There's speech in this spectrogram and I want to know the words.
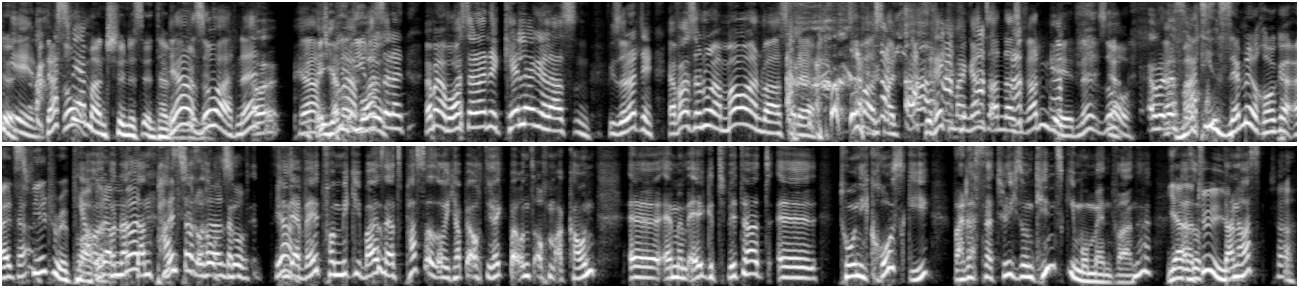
rangehen. schön. Das so. wäre mal ein schönes Interview. Ja, gewesen. sowas, ne? Aber ja, ich hör, mal, wo hast du dein, hör mal, wo hast du deine Keller gelassen? Wieso das denn? Ja, warst du nur am Mauern, warst du der. Sowas halt. Direkt mal ganz anders rangehen, ne? So. Ja. Aber auch Martin Semmelrogge als Field Ja, Reporter. oder, Oder dann, passt das oder auch. so. Dann, Ja. In der Welt von Mickey Beisenherz passt das auch. Ich habe ja auch direkt bei uns auf dem Account äh, MML getwittert, äh, Toni Kroski, weil das natürlich so ein Kinski-Moment war, ne? Ja, also, natürlich. Dann hast, Ja.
